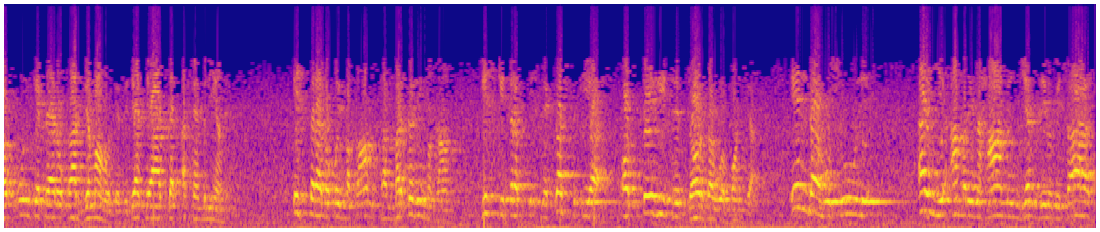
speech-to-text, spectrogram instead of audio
اور ان کے پیروکار جمع ہوتے تھے، جیسے آج کل اسمبلیاں ہیں۔ اس طرح کا کوئی مقام تھا، مرکزی مقام، جس کی طرف اس نے کشت کیا اور تیزی سے دوڑتا ہوا پہنچا۔ ان دا حصول اي امر حام ينزل بساحه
